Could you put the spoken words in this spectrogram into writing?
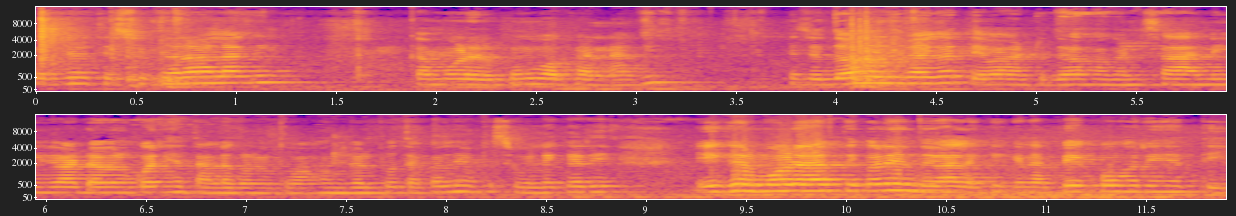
કરી તે સુધારવા લાગી. કાં મોડે હું વખાણ નાખી પછી દસ જ વાગ્યા તેવા હાટું દસ વાગ્યા સાની વાડાવાનું કરીએ ત્યાં લગ્ન તો હંગલ પોતા કરીએ પછી ઓલે કરી એ ઘર મોડે રાખતી કરીએ તો હાલે કે ના પેકો હરી હતી.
